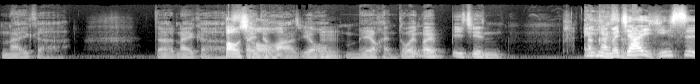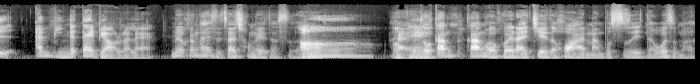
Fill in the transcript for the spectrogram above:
那一个的那个报酬的话又没有很多，因为毕竟，哎，你们家已经是安平的代表了嘞，没有刚开始在创业的时候哦，哎，说刚刚回回来接的话还蛮不适应的，为什么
